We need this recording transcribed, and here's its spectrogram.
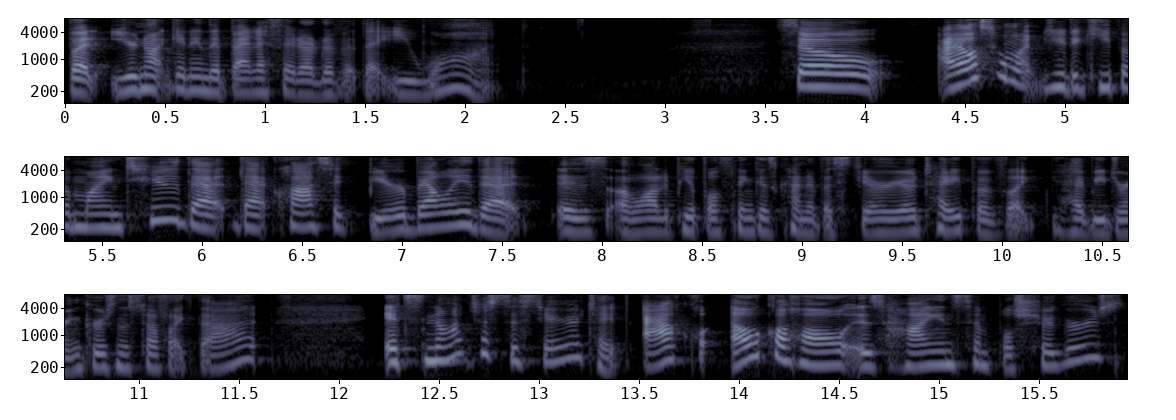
but you're not getting the benefit out of it that you want. So, I also want you to keep in mind too that that classic beer belly that is a lot of people think is kind of a stereotype of like heavy drinkers and stuff like that. It's not just a stereotype. Al- alcohol is high in simple sugars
